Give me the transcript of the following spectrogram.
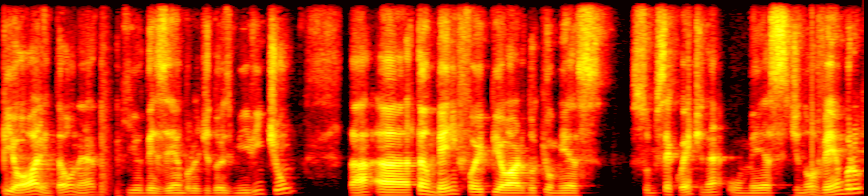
pior, então, né, do que o dezembro de 2021. Tá? Uh, também foi pior do que o mês subsequente, né, o mês de novembro.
